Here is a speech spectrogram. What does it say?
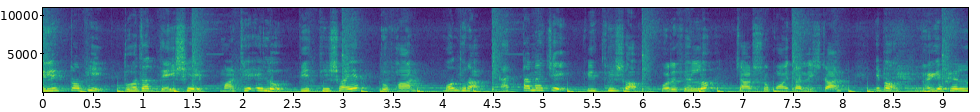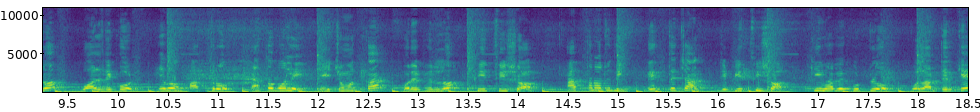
দিলীপ ট্রফি দু হাজার তেইশে মাঠে এলো পৃথ্বী শয়ের তুফান। বন্ধুরা, একটা ম্যাচে পৃথ্বী শ করে ফেলল চারশো পঁয়তাল্লিশ রান এবং ভেঙে ফেলল ওয়ার্ল্ড রেকর্ড এবং মাত্র এত বলে এই চমৎকার করে ফেলল পৃথ্বী শ আপনারা যদি দেখতে চান যে পৃথ্বী শ কীভাবে কুটলো বোলারদেরকে,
